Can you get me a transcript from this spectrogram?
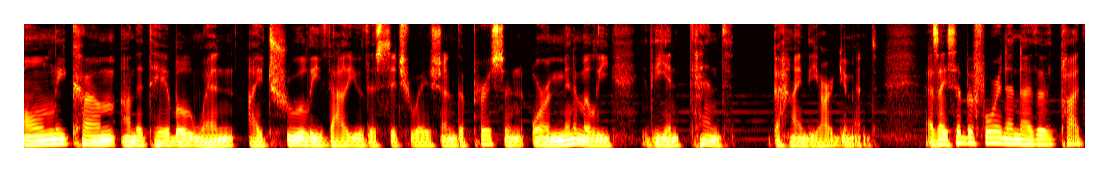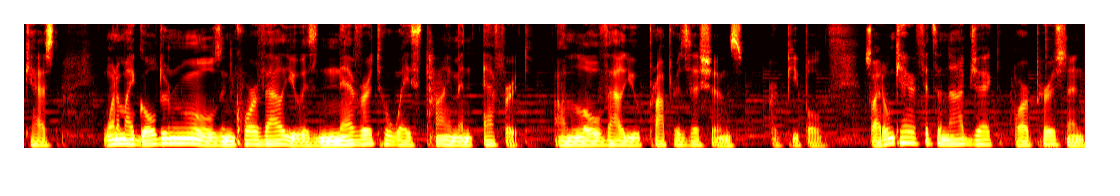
only come on the table when I truly value the situation, the person, or minimally the intent behind the argument. As I said before in another podcast, one of my golden rules and core value is never to waste time and effort on low value propositions or people. So I don't care if it's an object or a person.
